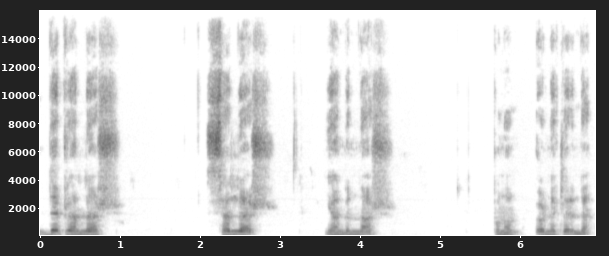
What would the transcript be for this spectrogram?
depremler, seller, yangınlar bunun örneklerinden.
